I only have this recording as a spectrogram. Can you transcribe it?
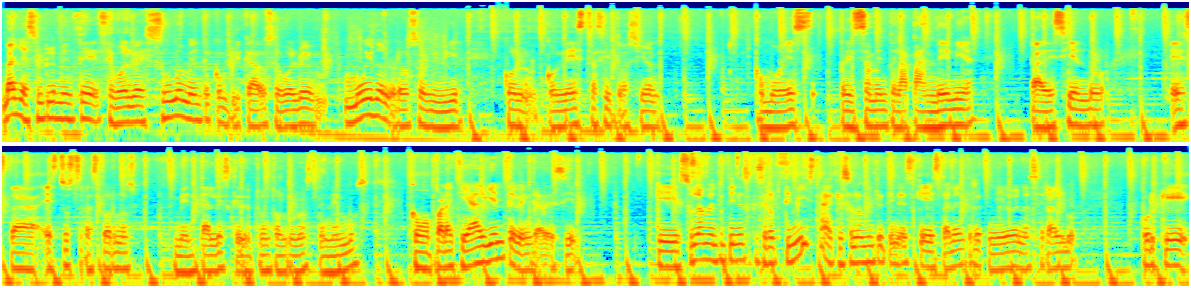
vaya, simplemente se vuelve sumamente complicado, se vuelve muy doloroso vivir con, con esta situación como es precisamente la pandemia, padeciendo esta, estos trastornos mentales que de pronto algunos tenemos, como para que alguien te venga a decir, que solamente tienes que ser optimista, que solamente tienes que estar entretenido en hacer algo, porque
